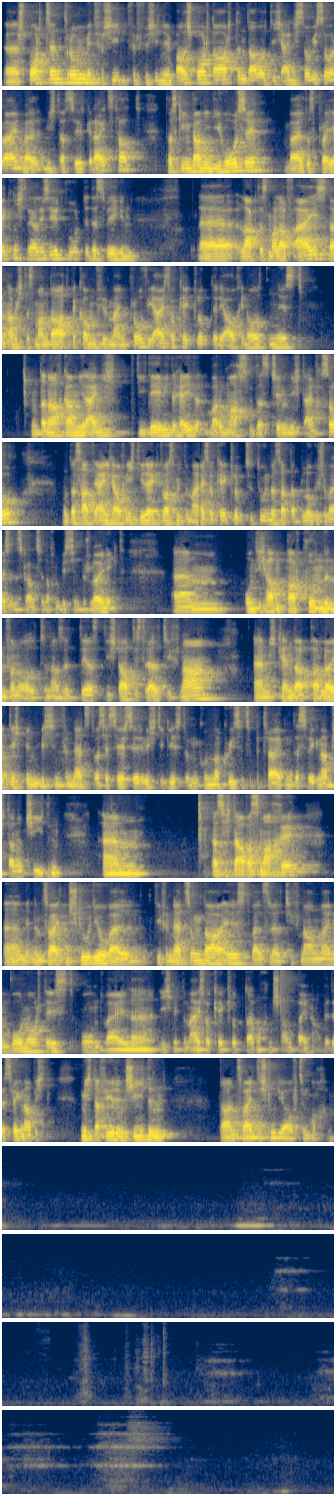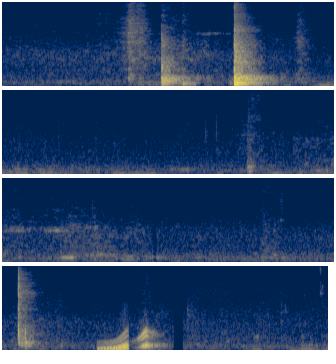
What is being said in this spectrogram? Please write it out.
äh, Sportzentrum mit verschieden, für verschiedene Ballsportarten. Da wollte ich eigentlich sowieso rein, weil mich das sehr gereizt hat. Das ging dann in die Hose, weil das Projekt nicht realisiert wurde. Deswegen äh, lag das mal auf Eis. Dann habe ich das Mandat bekommen für meinen Profi-Eishockey-Club, der ja auch in Olten ist. Und danach kam mir eigentlich die Idee wieder, hey, warum machst du das Gym nicht einfach so? Und das hatte eigentlich auch nicht direkt was mit dem Eishockey-Club zu tun. Das hat aber logischerweise das Ganze noch ein bisschen beschleunigt. Ähm, und ich habe ein paar Kunden von Olten. Also der, die Stadt ist relativ nah. Ähm, ich kenne da ein paar Leute, ich bin ein bisschen vernetzt, was ja sehr, sehr wichtig ist, um Kundenakquise zu betreiben. Deswegen habe ich dann entschieden, ähm, dass ich da was mache äh, mit einem zweiten Studio, weil die Vernetzung da ist, weil es relativ nah an meinem Wohnort ist und weil äh, ich mit dem Eishockey-Club da noch ein Standbein habe. Deswegen habe ich mich dafür entschieden, da ein zweites Studio aufzumachen.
